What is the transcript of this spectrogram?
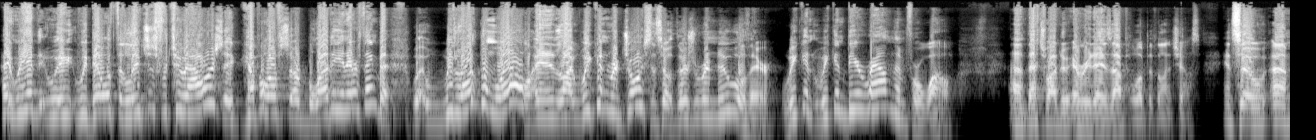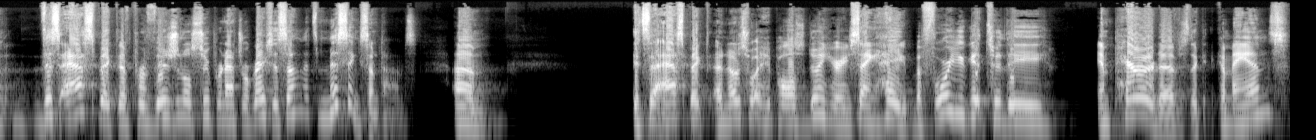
Hey, we, had, we, we dealt with the lynches for two hours. A couple of us are bloody and everything, but we love them well, and like we can rejoice. And so there's a renewal there. We can we can be around them for a while. Uh, that's what I do every day as I pull up at the lynch house. And so um, this aspect of provisional supernatural grace is something that's missing sometimes. Um, it's the aspect. Uh, notice what Paul's doing here. He's saying, "Hey, before you get to the imperatives, the commands,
